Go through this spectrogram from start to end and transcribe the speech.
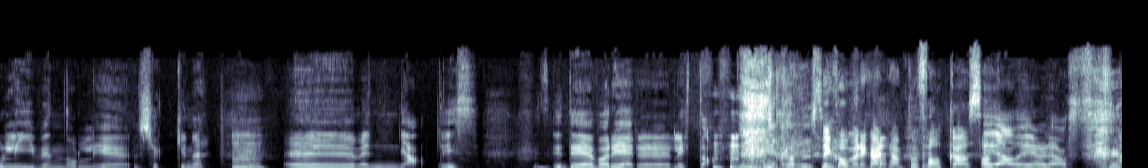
olivenoljekjøkkenet. mm. Eh, men ja, det, det varierer litt, da. si. Det kommer kanskje an på folka, altså. Ja, det gjør det, altså.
